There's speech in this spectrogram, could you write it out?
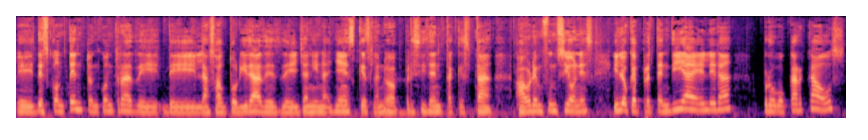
eh, descontento en contra de, de las autoridades de Janine Áñez, que es la nueva presidenta que está ahora en funciones, y lo que pretendía él era provocar caos,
